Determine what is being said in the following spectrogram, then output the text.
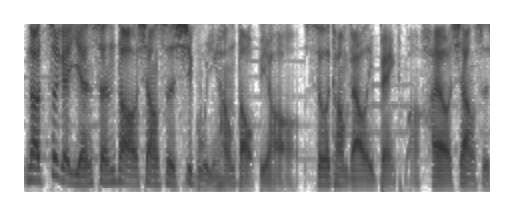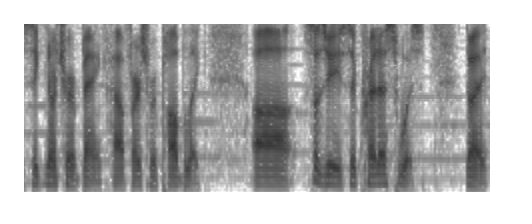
那这个延伸到像是矽谷银行倒闭哈，Silicon Valley Bank 嘛，还有像是 Signature Bank，还有 First Republic，啊、呃，甚至是 Credit Suisse，对，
